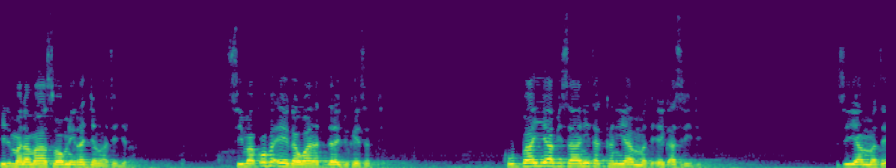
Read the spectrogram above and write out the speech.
irra jabaatee jira sima qofa eega waan ati daraju keessatti kubbaayyaa bisaanii takka ni yaammate eega asriiti si yaammate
